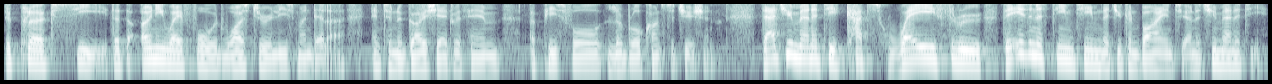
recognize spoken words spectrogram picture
de Klerk see that the only way forward was to release Mandela and to negotiate with him a peaceful liberal constitution. That humanity cuts way through. There is an esteemed team that you can buy into, and it's humanity.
